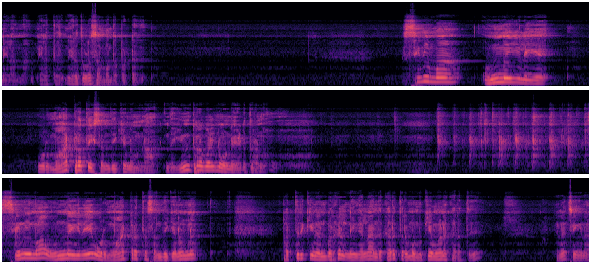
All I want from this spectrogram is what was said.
நிலம்தான். நிலத்தை நிலத்தோட சம்பந்தப்பட்டது. சினிமா உண்மையிலேயே ஒரு மாற்றத்தை சந்திக்கணும்னா இந்த இன்டர்வல்னு ஒன்று எடுத்துடணும். சினிமா உண்மையிலேயே ஒரு மாற்றத்தை சந்திக்கணும்னு பத்திரிகை நண்பர்கள் நீங்கள்லாம் அந்த கருத்து ரொம்ப முக்கியமான கருத்து. நினச்சிங்கன்னா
